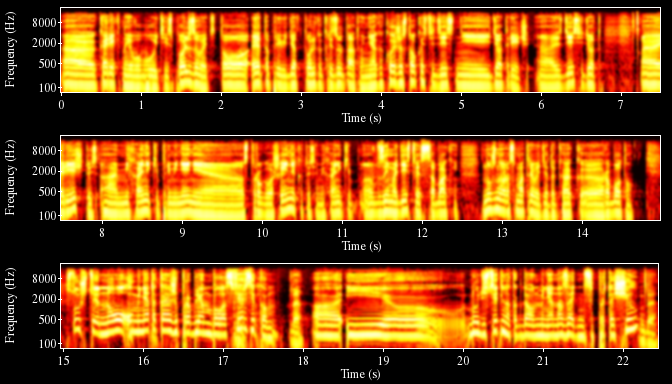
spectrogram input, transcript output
э, корректно его будете использовать, то это приведет только к результату. Ни о какой жестокости здесь не идет речь. Э, здесь идет э, речь то есть о механике применения э, строгого шейника, то есть о механике э, взаимодействия с собакой. Нужно рассматривать это как э, работу. Слушайте, но у меня такая же проблема была с Ферзиком. Да. А, и, ну, действительно, когда он меня на заднице протащил, Да.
